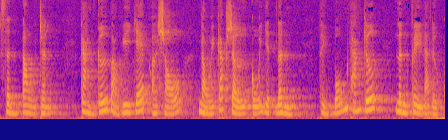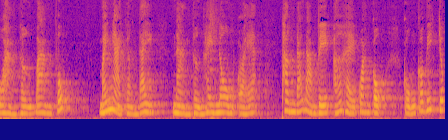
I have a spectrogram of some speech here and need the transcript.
Xin tàu trình Căn cứ vào ghi chép ở sổ Nội cấp sự của dịch đình. Thì bốn tháng trước Linh Phi đã được hoàng thượng ban phúc. Mấy ngày gần đây Nàng thường hay nôn ọe. Thân đã làm việc ở hề quan cục cũng có biết chút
